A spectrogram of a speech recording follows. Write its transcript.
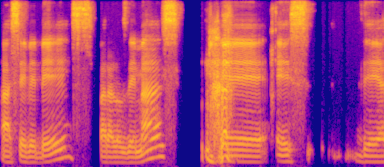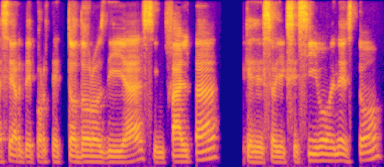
hace bebés para los demás, eh, es de hacer deporte todos los días sin falta, que soy excesivo en esto,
